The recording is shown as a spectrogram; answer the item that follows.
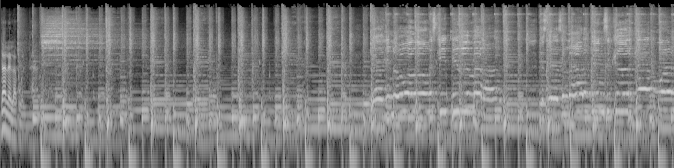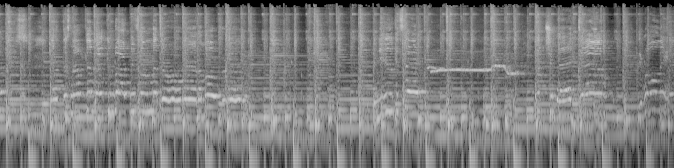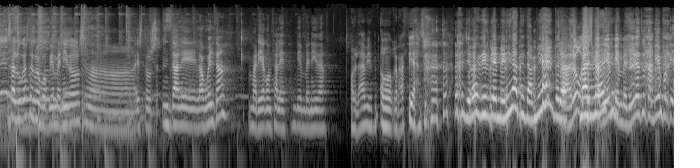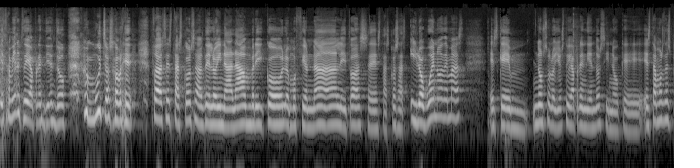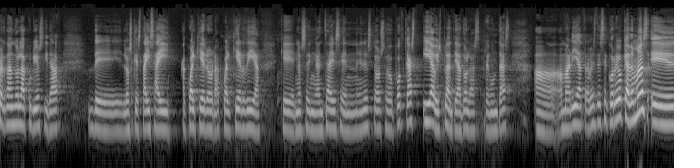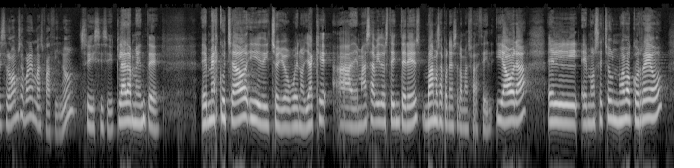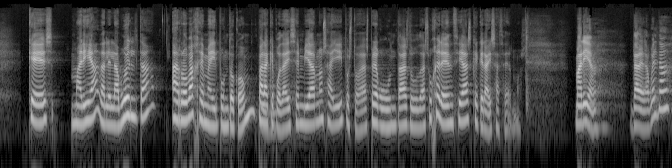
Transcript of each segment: Dale la vuelta. Dale la Vuelta. María González, bienvenida. Hola, bien, oh, gracias. Yo iba a decir bienvenida a ti también, pero claro, más está bien... bien, bienvenida tú también, porque yo también estoy aprendiendo mucho sobre todas estas cosas de lo inalámbrico, lo emocional y todas estas cosas. Y lo bueno además es que mm, no solo yo estoy aprendiendo, sino que estamos despertando la curiosidad de los que estáis ahí a cualquier hora, cualquier día que nos engancháis en, estos eh, podcasts y habéis planteado las preguntas a, María a través de ese correo, que además eh, se lo vamos a poner más fácil, ¿no? Sí, sí, sí, claramente. Eh, me he escuchado y he dicho yo, bueno, ya que además ha habido este interés, vamos a ponérselo más fácil. Y ahora hemos hecho un nuevo correo que es María, dale la vuelta, arroba gmail.com para que podáis enviarnos ahí pues todas las preguntas, dudas, sugerencias que queráis hacernos. María, dale la vuelta,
